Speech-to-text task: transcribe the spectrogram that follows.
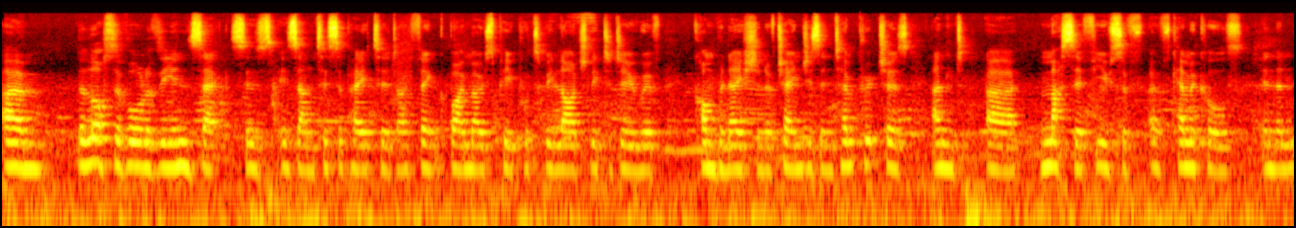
Um, the loss of all of the insects is, is anticipated, I think, by most people to be largely to do with combination of changes in temperatures and uh, massive use of, of chemicals in the,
